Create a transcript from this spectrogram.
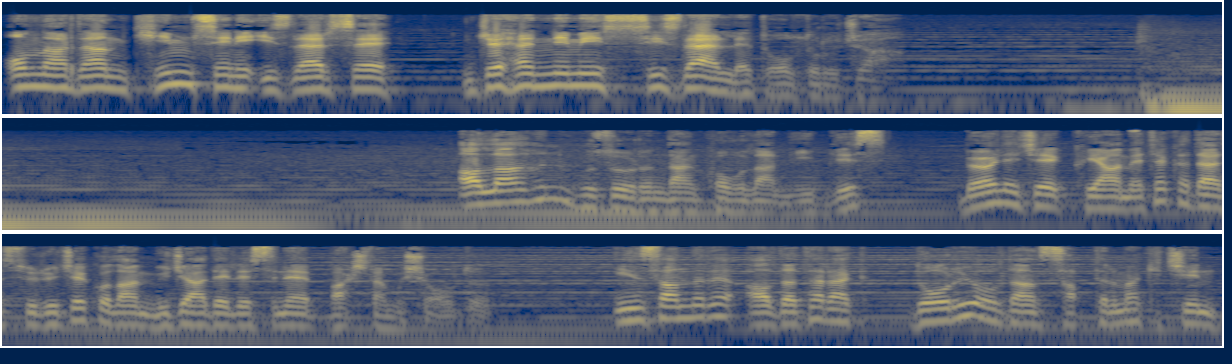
onlardan kim seni izlerse cehennemi sizlerle dolduracağım. Allah'ın huzurundan kovulan iblis, böylece kıyamete kadar sürecek olan mücadelesine başlamış oldu. İnsanları aldatarak doğru yoldan saptırmak için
